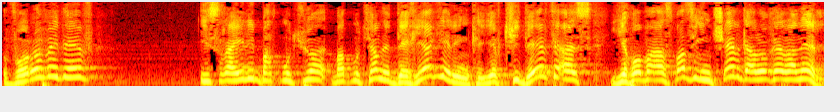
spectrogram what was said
Որովհետև Իսրայելի պատմության պատմությանը դեղյակ էր ինքը եւ գիտեր թե այս Եհովա Աստվածը ինչեր կարող էր անել։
